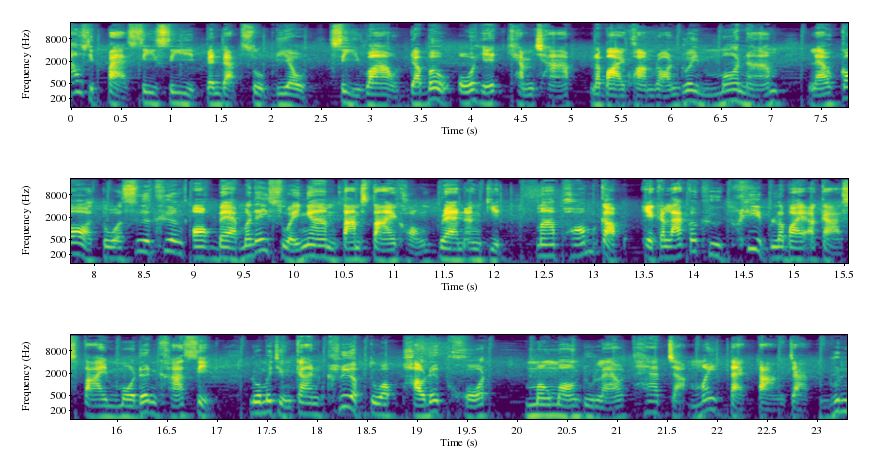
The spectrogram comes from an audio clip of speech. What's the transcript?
398 cc เป็นแบบสูบเดียว 4 วาล์ว Double Overhead Camshaft ระบายความร้อนด้วยหม้อน้ำ แล้วก็ตัวเสื้อเครื่องออกแบบมาได้สวยงามตามสไตล์ของแบรนด์อังกฤษ มาพร้อมกับเอกลักษณ์ก็คือครีบระบายอากาศสไตล์โมเดิร์นคลาสสิกรวมไปถึงการเคลือบตัว powder coat มองมองดูแล้วแทบจะไม่แตกต่างจากรุ่น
